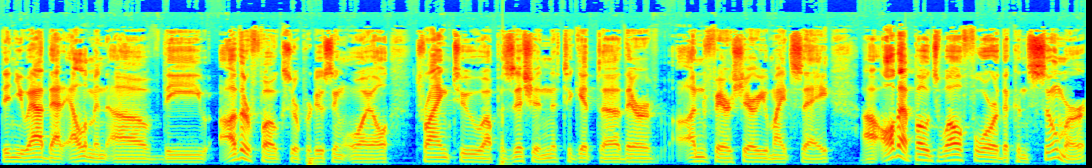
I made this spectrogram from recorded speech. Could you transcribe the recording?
Then you add that element of the other folks who are producing oil trying to uh, position to get uh, their unfair share, you might say. Uh, all that bodes well for the consumer.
